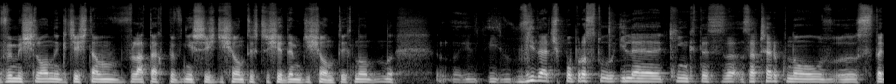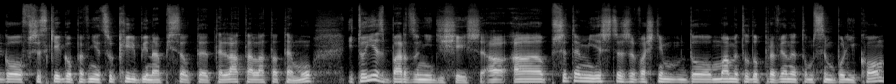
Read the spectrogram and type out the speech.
wymyślony gdzieś tam w latach pewnie 60. czy 70. No, no, widać po prostu ile King też zaczerpnął z tego wszystkiego pewnie co Kirby napisał te, te lata, lata temu i to jest bardzo nie dzisiejsze, a, a przy tym jeszcze, że właśnie do, mamy to doprawione tą symboliką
